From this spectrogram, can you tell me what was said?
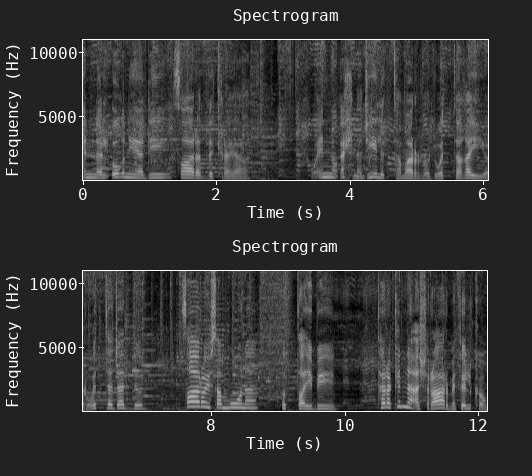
إن الأغنية دي صارت ذكريات وإنه إحنا جيل التمرد والتغير والتجدد صاروا يسمونا الطيبين. ترى كنا أشرار مثلكم.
